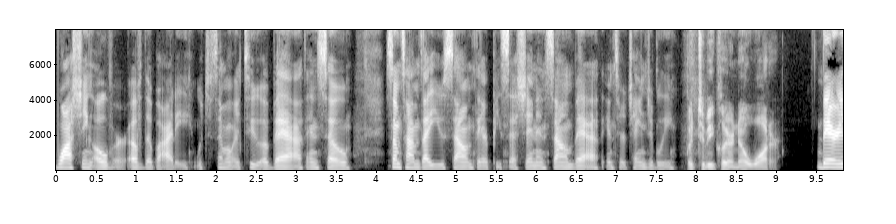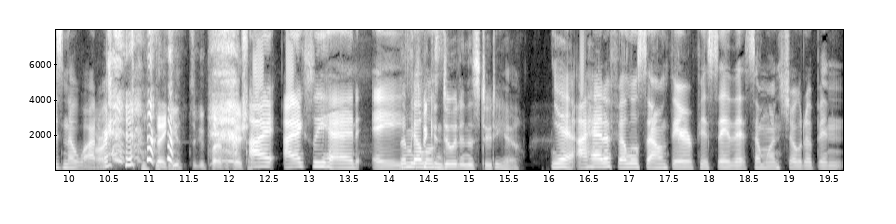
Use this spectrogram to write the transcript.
washing over of the body, which is similar to a bath. And so sometimes I use sound therapy session and sound bath interchangeably. But to be clear, no water. There is no water. right. Thank you. It's a good clarification. I, I actually had a That means fellow we can do it in the studio. Yeah, I had a fellow sound therapist say that someone showed up in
